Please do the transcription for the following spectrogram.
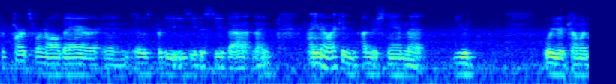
the parts weren't all there, and it was pretty easy to see that. And I, I you know I can understand that you where you're coming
